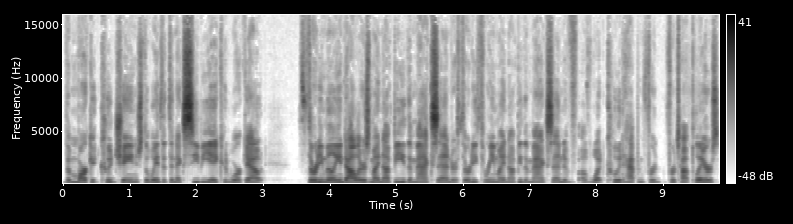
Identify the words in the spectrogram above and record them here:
the market could change, the way that the next CBA could work out, $30 million might not be the max end or 33 might not be the max end of, of what could happen for, for top players.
